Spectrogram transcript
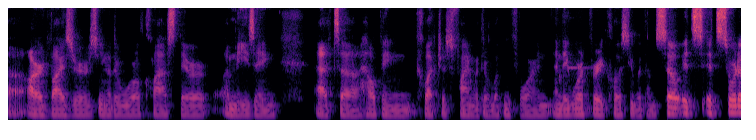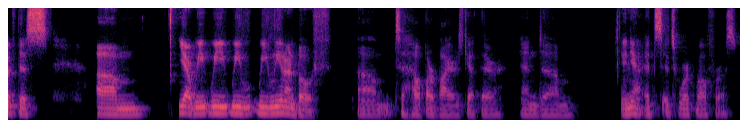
uh, our advisors, you know, they're world class. They're amazing at uh, helping collectors find what they're looking for, and, and they work very closely with them. So it's it's sort of this, um, yeah. We we we we lean on both um, to help our buyers get there, and um, and yeah, it's it's worked well for us.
